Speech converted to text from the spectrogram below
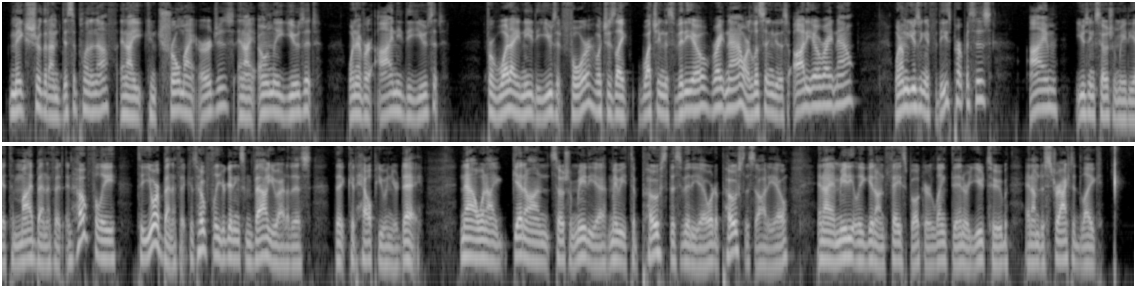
make sure that I'm disciplined enough and I control my urges and I only use it whenever I need to use it for what I need to use it for, which is like watching this video right now or listening to this audio right now. When I'm using it for these purposes, I'm using social media to my benefit and hopefully to your benefit, because hopefully you're getting some value out of this that could help you in your day. Now, when I get on social media, maybe to post this video or to post this audio, and I immediately get on Facebook or LinkedIn or YouTube and I'm distracted like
